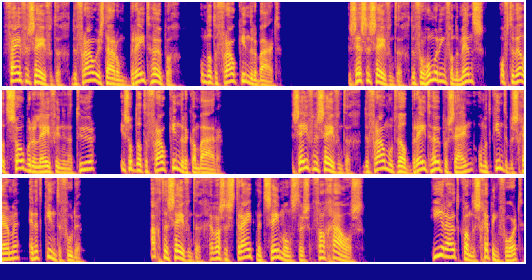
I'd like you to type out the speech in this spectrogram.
75. De vrouw is daarom breedheupig, omdat de vrouw kinderen baart. 76. De verhongering van de mens, oftewel het sobere leven in de natuur, is opdat de vrouw kinderen kan baren. 77. De vrouw moet wel breedheupig zijn om het kind te beschermen en het kind te voeden. 78. Er was een strijd met zeemonsters van chaos. Hieruit kwam de schepping voort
